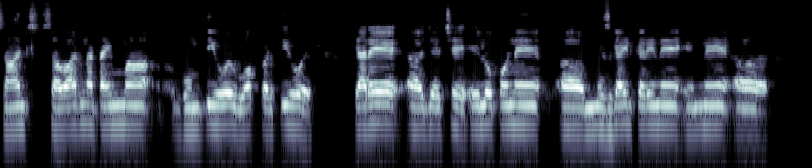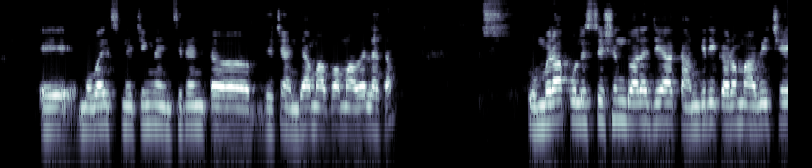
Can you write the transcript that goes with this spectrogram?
સાંજ સવારના ટાઈમમાં ઘૂમતી હોય, વોક કરતી હોય, ત્યારે જે છે, એ લોકોને મિસગાઈડ કરીને એમને એ મોબાઈલ સ્નેચિંગના ઇન્સિડન્ટ જે છે, અંજામ આપવામાં આવેલ હતા. ઉમરા પોલીસ સ્ટેશન દ્વારા જે આ કામગીરી કરવામાં આવી છે,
